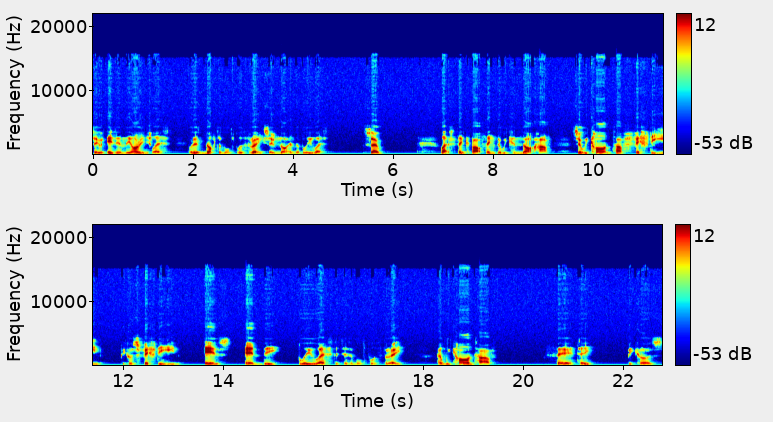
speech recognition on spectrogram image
so is in the orange list, but is not a multiple of 3, so not in the blue list. So let's think about things that we cannot have. So we can't have 15 because 15 is in the blue list, it is a multiple of 3. And we can't have 30 because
